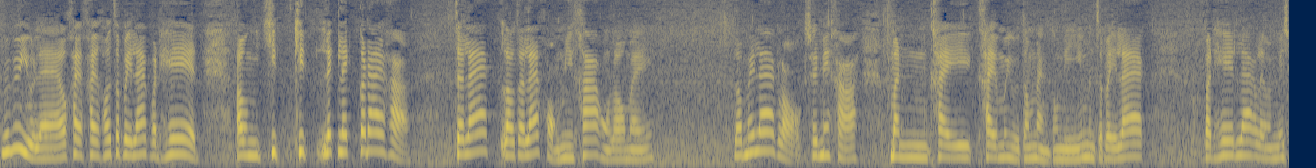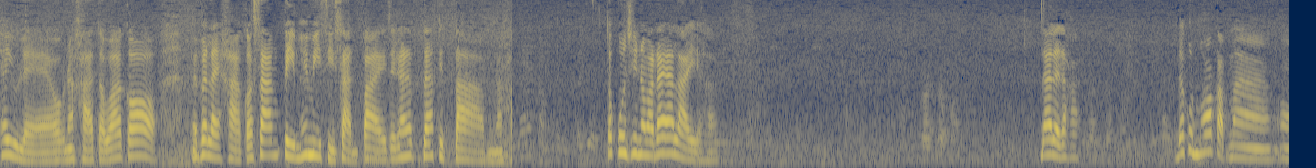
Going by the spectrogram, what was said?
ไม่มีอยู่แล้ว ใครใครเขาจะไปแลกประเทศ เอาคิดคิดเล็ก ๆ ก็ได้ค่ะ จะแลกเราจะแลกของมีค่าของเราไหมเราไม่แลกหรอกใช่ไหมคะ มันใครใครมาอยู่ตำแหน่งตรงนี้ มันจะไปแลกประเทศแลกอะไรมันไม่ใช่อยู่แล้วนะคะ แต่ว่าก็ไม่เป็นไรค่ะ ก็สร้างธีมให้มีสีสันไปจะน่าติดตามนะคะตระกูลชินวัตรได้อะไรคะ ได้เลยนะคะได้คุณพ่อกลับมาอ๋อ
